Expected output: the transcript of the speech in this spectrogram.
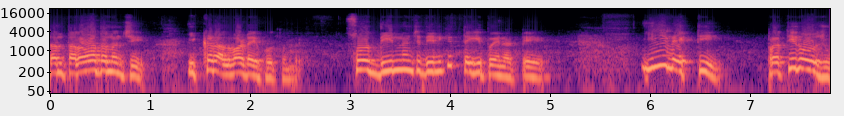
దాని తర్వాత నుంచి ఇక్కడ అలవాటైపోతుంది. సో దీని నుంచి దీనికి తెగిపోయినట్టే. ఈ వ్యక్తి ప్రతిరోజు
